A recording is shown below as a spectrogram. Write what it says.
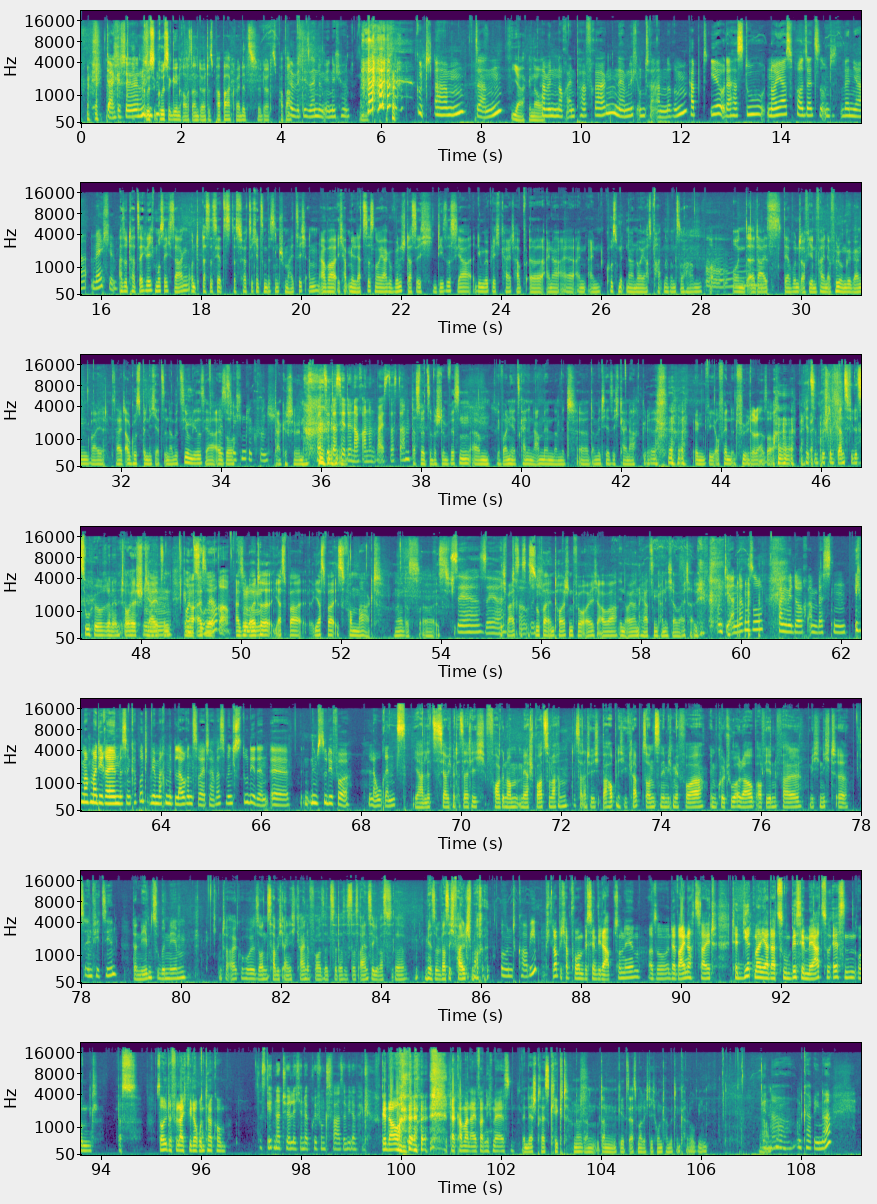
Dankeschön. Grüße, Grüße gehen raus an Dörtes Papa. Credits für Dörtes Papa. Er wird die Sendung eh nicht hören. Gut, ähm, dann Ja, genau. haben wir noch ein paar Fragen, nämlich unter anderem, habt ihr oder hast du Neujahrsvorsätze und wenn ja, welche? Also tatsächlich muss ich sagen, und das ist jetzt, das hört sich jetzt ein bisschen schmalzig an, aber ich habe mir letztes Neujahr gewünscht, dass ich dieses Jahr die Möglichkeit habe, äh, einer, äh, ein, einen Kuss mit einer Neujahrspartnerin zu haben. Und äh, da ist der Wunsch auf jeden Fall in Erfüllung gegangen, weil seit August bin ich jetzt in einer Beziehung dieses Jahr. Also Herzlichen Glückwunsch. Dankeschön. Hört sie das hier denn auch an und weiß das dann? Das wird sie bestimmt wissen. Ähm, wir wollen hier jetzt keine Namen nennen, damit, äh, damit hier sich keiner äh, irgendwie offended fühlt oder so. Jetzt sind bestimmt ganz viele Zuhörerinnen enttäuscht. ja, jetzt sind genau, und also, Zuhörer. also Mhm. Leute, Jasper, Jasper ist vom Markt. Ne, das äh, ist, Sehr, sehr ich weiß, traurig. das ist super enttäuschend für euch, aber in euren Herzen kann ich ja weiterleben. Und die anderen so? Fangen wir doch am besten. Ich mach mal die Reihe ein bisschen kaputt. Wir machen mit Laurenz weiter. Was wünschst du dir denn? Äh, nimmst du dir vor? Laurenz. Ja, letztes Jahr habe ich mir tatsächlich vorgenommen, mehr Sport zu machen. Das hat natürlich überhaupt nicht geklappt. Sonst nehme ich mir vor, im Kultururlaub auf jeden Fall mich nicht äh, Zu infizieren? daneben zu benehmen unter Alkohol. Sonst habe ich eigentlich keine Vorsätze. Das ist das Einzige, was äh, mir so, was ich falsch mache. Und Corby? Ich glaube, ich habe vor, ein bisschen wieder abzunehmen. Also in der Weihnachtszeit tendiert man ja dazu, ein bisschen mehr zu essen und das sollte vielleicht wieder runterkommen. Das geht natürlich in der Prüfungsphase wieder weg. Genau, da kann man einfach nicht mehr essen. Wenn der Stress kickt, ne, dann, dann geht es erstmal richtig runter mit den Kalorien. Ja. Genau. Und Karina?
